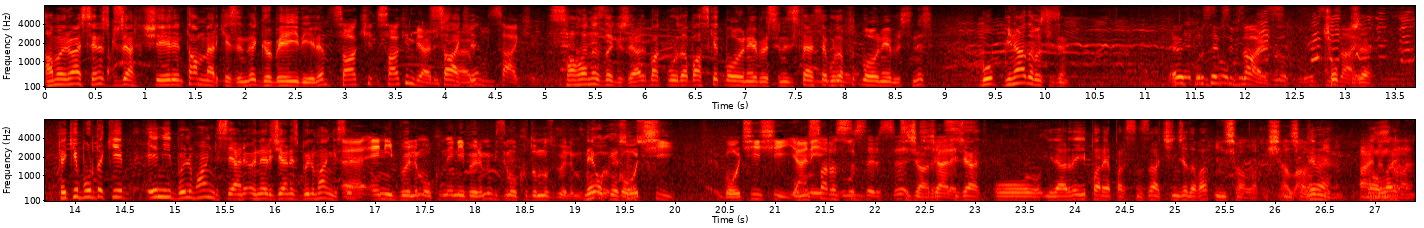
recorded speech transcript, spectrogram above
Ama üniversiteniz güzel. Şehrin tam merkezinde, göbeği diyelim. Sakin sakin bir yer işte. Sakin. Yani bu- Sakin. Sahanız da güzel. Bak burada basketbol oynayabilirsiniz. İsterse burada futbol oynayabilirsiniz. Bu bina da mı sizin? evet burası hepsi bize ait. Çok güzel. Peki buradaki en iyi bölüm hangisi? Yani önereceğiniz bölüm hangisi? Ee, en iyi bölüm, okulun en iyi bölümü bizim okuduğumuz bölüm. Ne Go- okuyorsunuz? Goçi. Goçi Şi yani Uluslararası uluslararası ticaret. ticaret. ticaret. Oo ileride iyi para yaparsınız ha. Çince de var. İnşallah. İnşallah. Değil mi? diyelim. Aynen Vallahi- öyle.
